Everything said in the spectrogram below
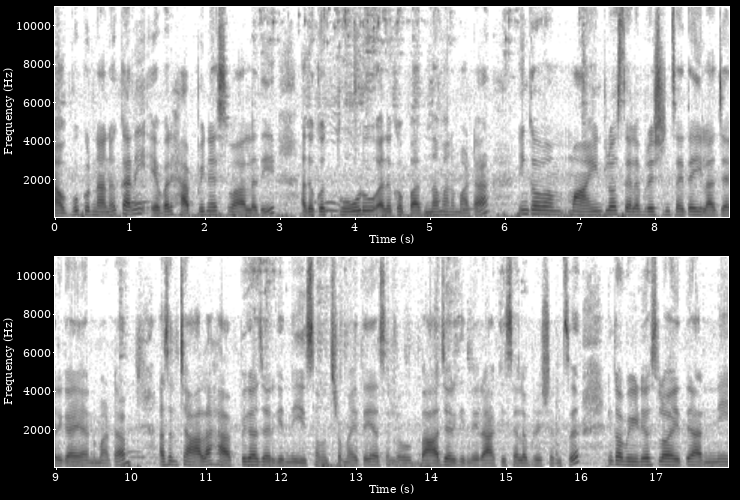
నవ్వుకున్నాను. కానీ ఎవరి హ్యాపీనెస్ వాళ్ళది అదొక తోడు అదొక బంధం అనమాట. ఇంకా మా ఇంట్లో సెలబ్రేషన్స్ అయితే ఇలా జరిగాయి అనమాట అసలు చాలా హ్యాపీగా జరిగింది ఈ సంవత్సరం అయితే. అసలు బాగా జరిగింది రాఖీ సెలబ్రేషన్స్. ఇంకా వీడియోస్లో అయితే అన్నీ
